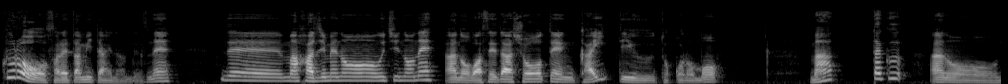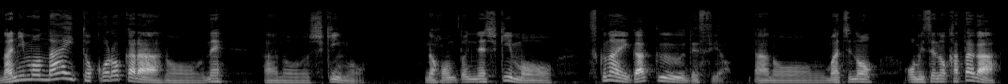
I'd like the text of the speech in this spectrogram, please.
苦労されたみたいなんですね。で、まあ初めのうちのね、あの、早稲田商店会っていうところも、全く、あの何もないところから、あのね、あの資金を、本当にね、資金も少ない額ですよ。あの、町のお店の方が、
